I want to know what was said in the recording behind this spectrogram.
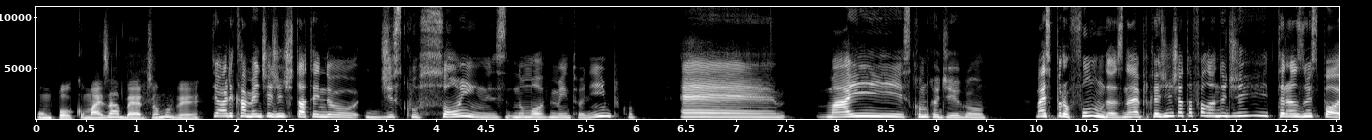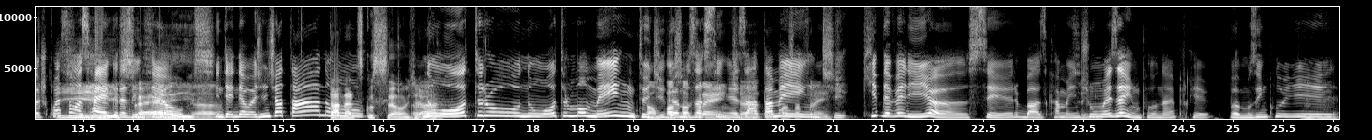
um pouco mais abertos. Vamos ver. Teoricamente, a gente está tendo discussões no movimento olímpico é, mais, como que eu digo? Mais profundas, né? Porque a gente já tá falando de trans no esporte. Quais são as Isso, regras, é então? isso. Entendeu? A gente já tá num, Tá na discussão já. num outro, num outro momento, Tá um digamos passo à assim, frente, é, tá um passo à exatamente. frente. que deveria ser basicamente Sim. um exemplo, né? Porque vamos incluir Uhum.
